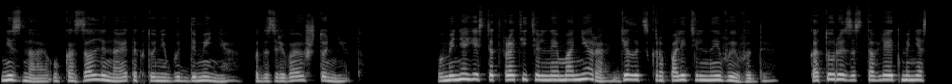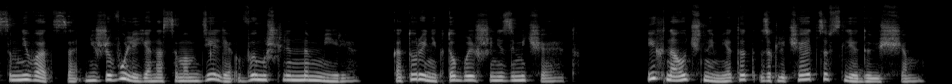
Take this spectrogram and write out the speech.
Не знаю, указал ли на это кто-нибудь до меня. Подозреваю, что нет. У меня есть отвратительная манера делать скоропалительные выводы, которые заставляют меня сомневаться, не живу ли я на самом деле в вымышленном мире, который никто больше не замечает. Их научный метод заключается в следующем.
